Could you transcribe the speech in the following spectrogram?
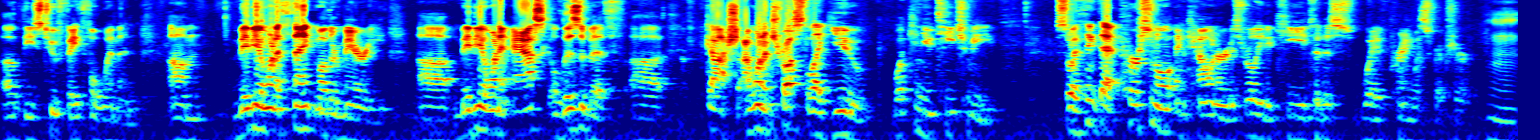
of these two faithful women. Um, maybe I want to thank Mother Mary. Uh, maybe I want to ask Elizabeth, uh, gosh, I want to trust like you. What can you teach me? So I think that personal encounter is really the key to this way of praying with Scripture. Mm.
